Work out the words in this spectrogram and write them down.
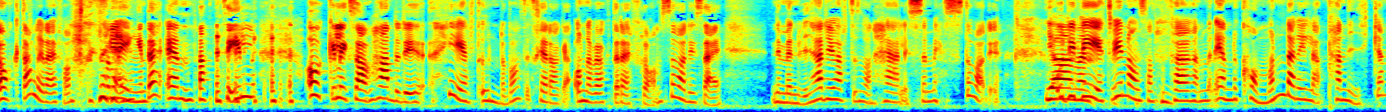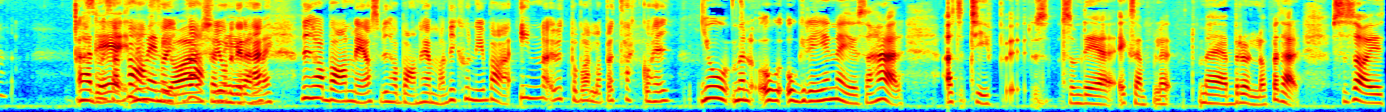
Åkte aldrig därifrån. Förlängde en natt till. Och liksom hade det helt underbart i tre dagar. Och när vi åkte därifrån så var det så här, Nej, men vi hade ju haft en sån härlig semester var det ja, Och det men... vet vi någonstans på förhand men ändå kommer den där lilla paniken. Ja, Som det- här, men varför jag varför gjorde vi det här? mig. Vi har barn med oss, vi har barn hemma. Vi kunde ju bara in och ut på bröllopet, tack och hej. Jo, men och, och grejen är ju så här att typ som det exemplet med bröllopet här så sa ju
